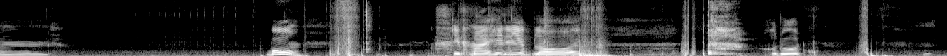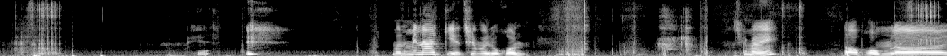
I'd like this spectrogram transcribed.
มบูมเก็บไม้ให้เรียบร้อย ขอโทษมันไม่น่าเกลียดใช่ไหมทุกคน ใช่ไหมตอบผมเลย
